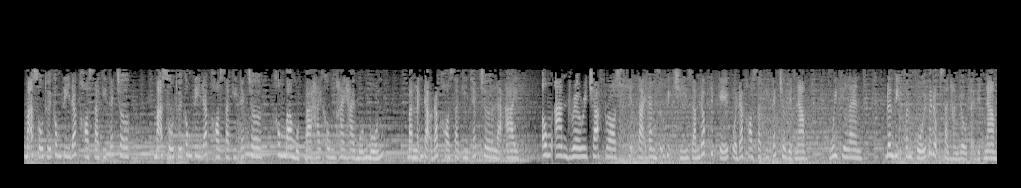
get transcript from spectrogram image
Mã số thuế công ty Dark Horse Architecture Mã số thuế công ty Dark Horse Architecture 0313202244 Ban lãnh đạo Dark Horse Architecture là ai? Ông Andrew Richard Frost hiện tại đang giữ vị trí giám đốc thiết kế của Dark Horse Architecture Việt Nam, Wikiland, đơn vị phân phối bất động sản hàng đầu tại Việt Nam.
